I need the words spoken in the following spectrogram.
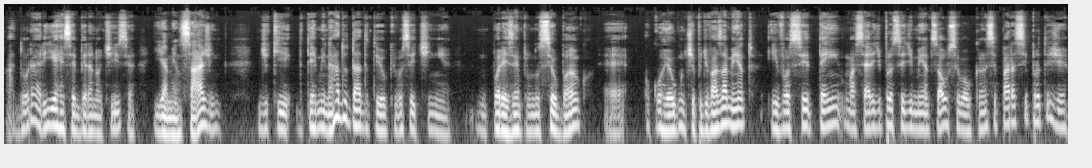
adoraria receber a notícia e a mensagem de que determinado dado teu que você tinha, por exemplo, no seu banco, é, ocorreu algum tipo de vazamento e você tem uma série de procedimentos ao seu alcance para se proteger.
